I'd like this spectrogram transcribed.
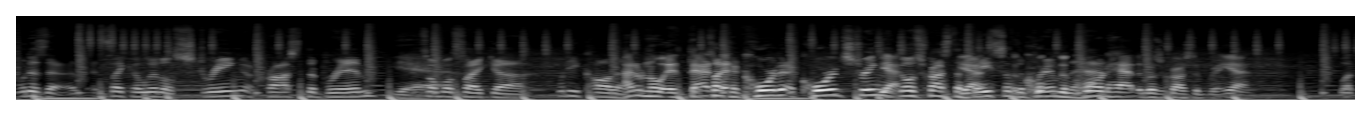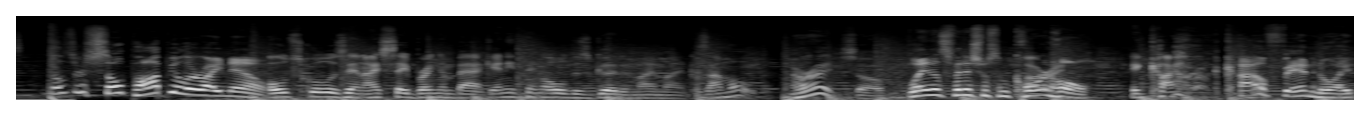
what is that? It's like a little string across the brim. Yeah. It's almost like a what do you call that? I don't know. It, that, it's like that, a cord a cord string yeah, that goes across the yeah, base of the, the brim. the, the cord hat. hat that goes across the brim. Yeah. What? Those are so popular right now. Old school is in. I say bring them back. Anything old is good in my mind because I'm old. All right. So Blaine, let's finish with some cornhole. Right. Hey, Kyle, Kyle Van Noy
